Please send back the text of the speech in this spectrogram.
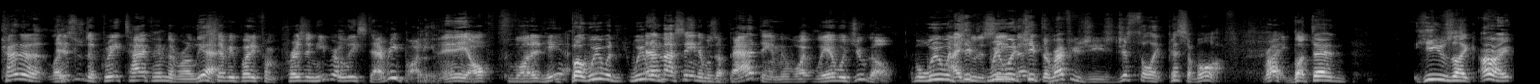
Kind of And like this was a great time for him to release Yeah. everybody from prison. He released everybody, and they all flooded here. But we would we and would I'm not saying it was a bad thing. I mean, what, where would you go? but we would I keep we would thing. keep the refugees just to like piss them off. Right. But then he was like, "All right,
